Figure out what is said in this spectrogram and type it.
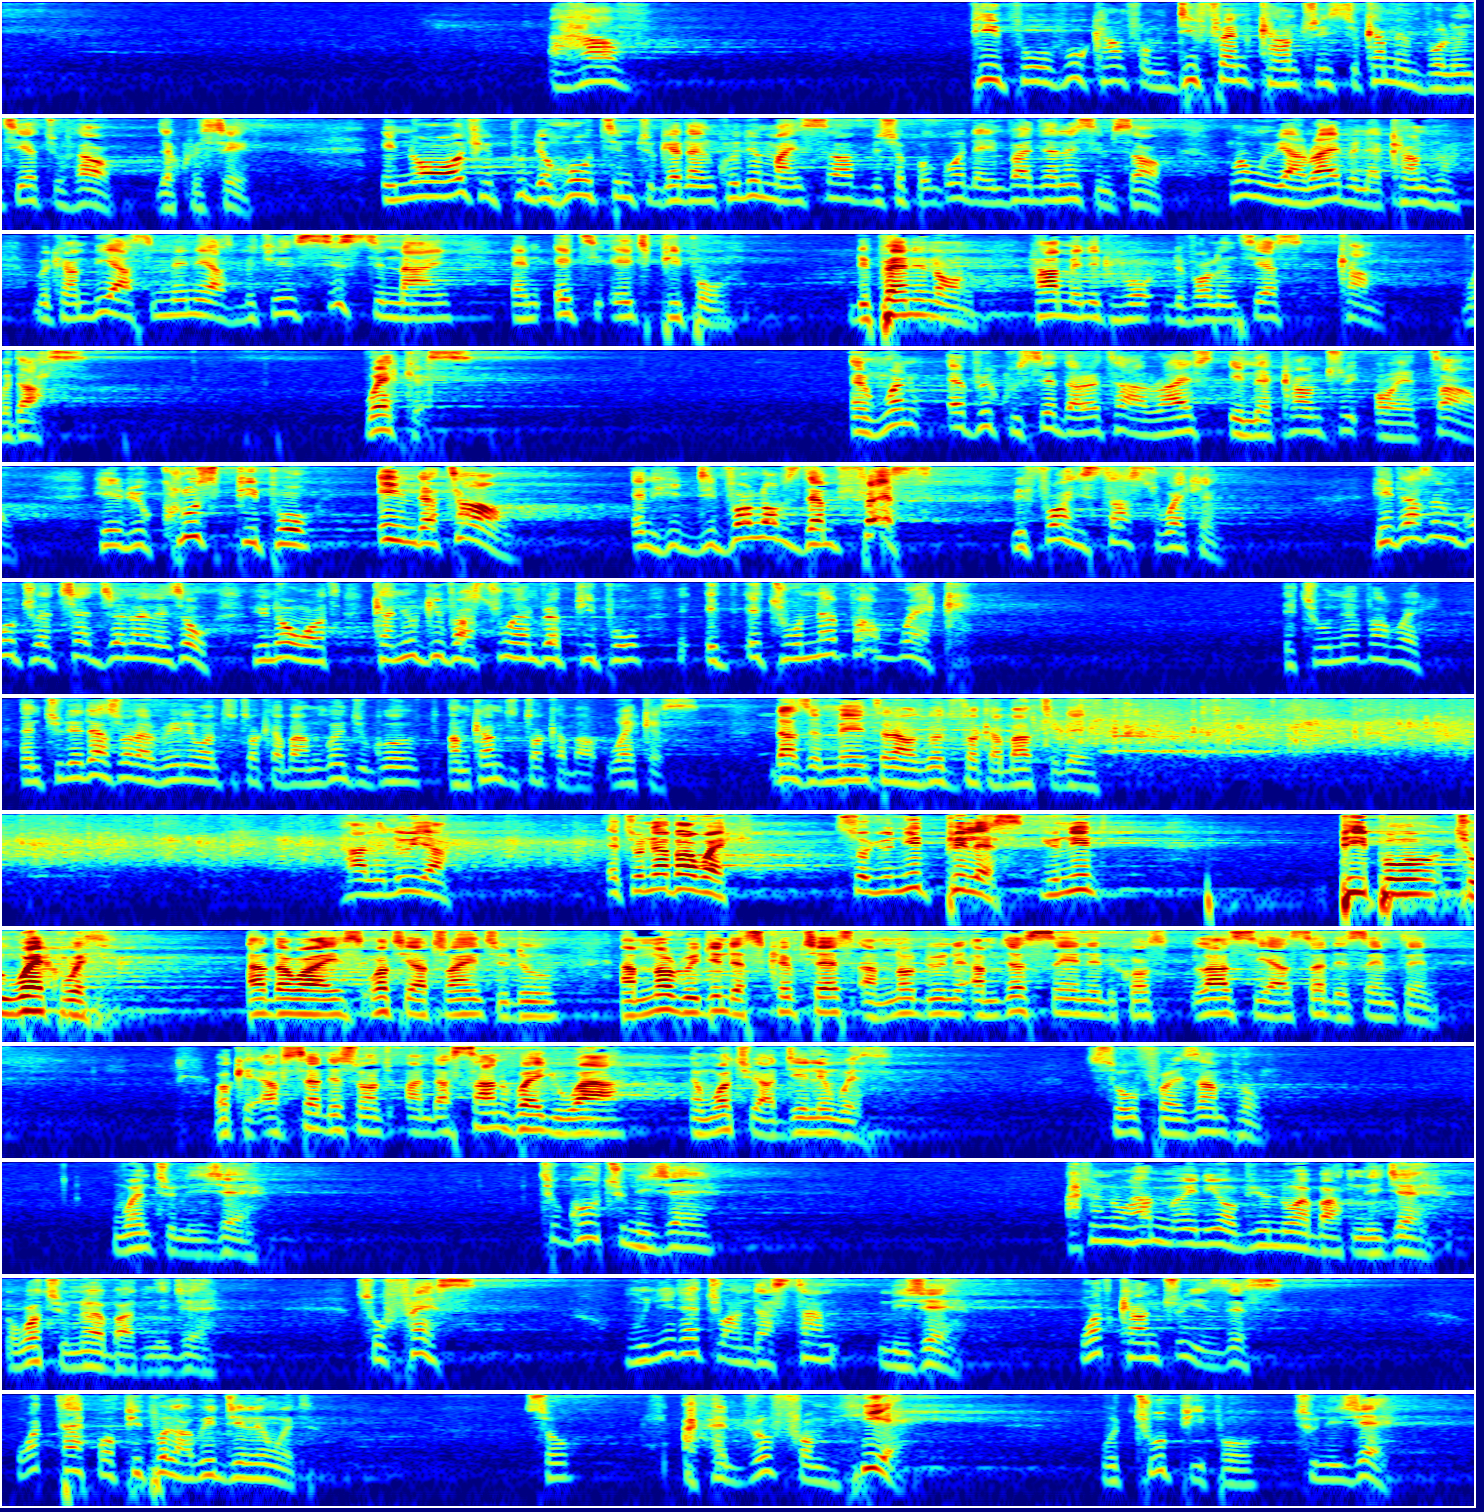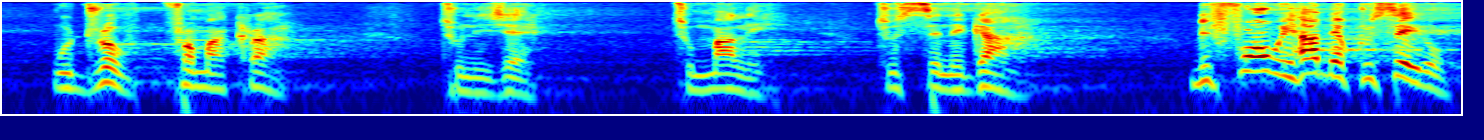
I have people who come from different countries to come and volunteer to help the crusade. In all, if you put the whole team together, including myself, Bishop Ogo, the evangelist himself, when we arrive in the country, we can be as many as between 69 and 88 people, depending on how many people the volunteers come with us. Workers. And when every crusade director arrives in a country or a town, he recruits people in the town and he develops them first before he starts working. He doesn't go to a church general and say, oh, you know what, can you give us 200 people? It, it will never work. It will never work. And today, that's what I really want to talk about. I'm going to go, I'm coming to talk about workers. That's the main thing I was going to talk about today. Hallelujah. It will never work. So you need pillars. You need people to work with. Otherwise, what you are trying to do, I'm not reading the scriptures. I'm not doing it. I'm just saying it because last year I said the same thing. Okay, I've said this one to understand where you are and what you are dealing with. So, for example, went to Niger. To go to Niger, I don't know how many of you know about Niger or what you know about Niger. So, first, we needed to understand Niger. What country is this? What type of people are we dealing with? So, I drove from here with two people to Niger. We drove from Accra to Niger, to Mali, to Senegal. Before we had the crusade, oh,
